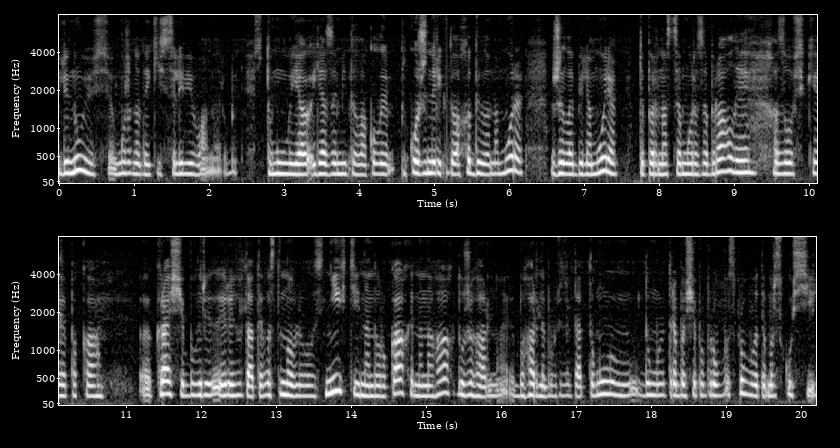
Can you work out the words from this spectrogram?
лінуюсь, може треба якісь соліві ванни робити. Тому я, я замітила, коли кожен рік ходила на море, жила біля моря. Тепер нас це море забрали, Азовське поки. Е, Кращі були результати. Встановлювалися нігті і на руках, і на ногах. Дуже гарно, гарний був результат. Тому думаю, треба ще спробувати морську сіль.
